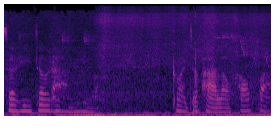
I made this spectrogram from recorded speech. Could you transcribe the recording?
เจ้าที่เจ้าทางอยู่ ก่อนจะพาเราเข้าป่า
